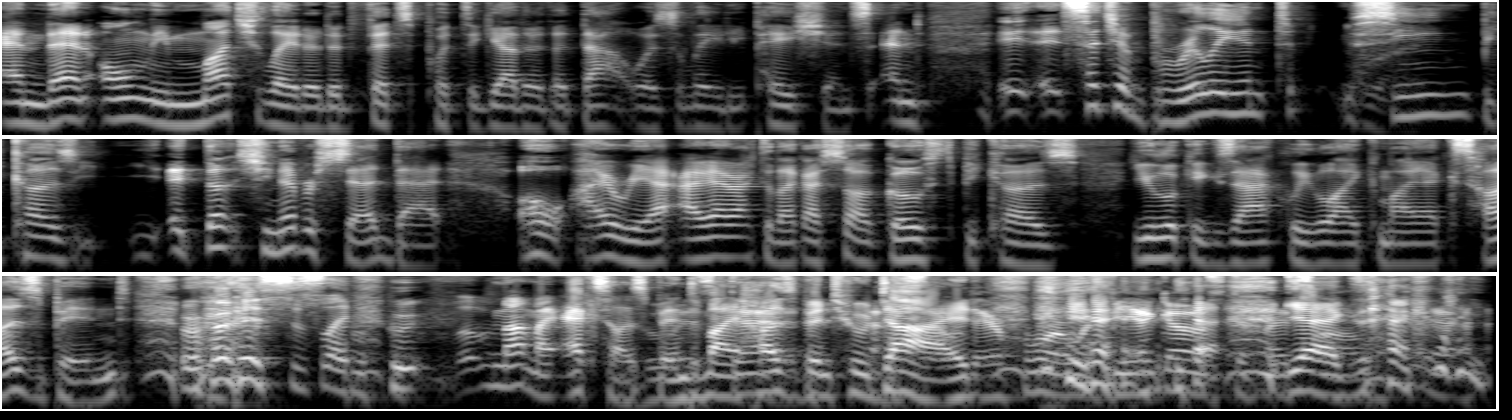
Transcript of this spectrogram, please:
And then only much later did Fitz put together that that was Lady Patience. And it, it's such a brilliant scene because it does, she never said that, oh, I, rea- I reacted like I saw a ghost because you look exactly like my ex-husband. it's just like who, not my ex-husband, my dead. husband who died. So therefore, would be a ghost. yeah, yeah exactly.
